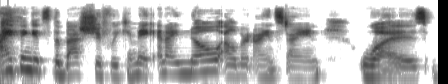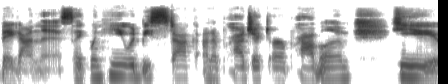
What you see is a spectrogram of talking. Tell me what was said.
I think it's the best shift we can make. And I know Albert Einstein was big on this. Like, when he would be stuck on a project or a problem, he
